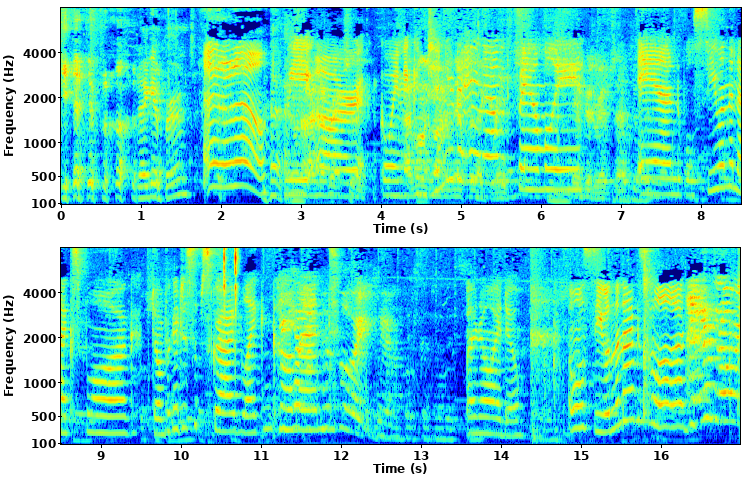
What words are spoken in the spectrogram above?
Did I get burned? I don't know. We are going to continue to gone there for, hang out with family. They're good ribs. though. And we'll see you in the next vlog. Don't forget to subscribe, like, and comment. I know I do. And we'll see you in the next vlog. I don't know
